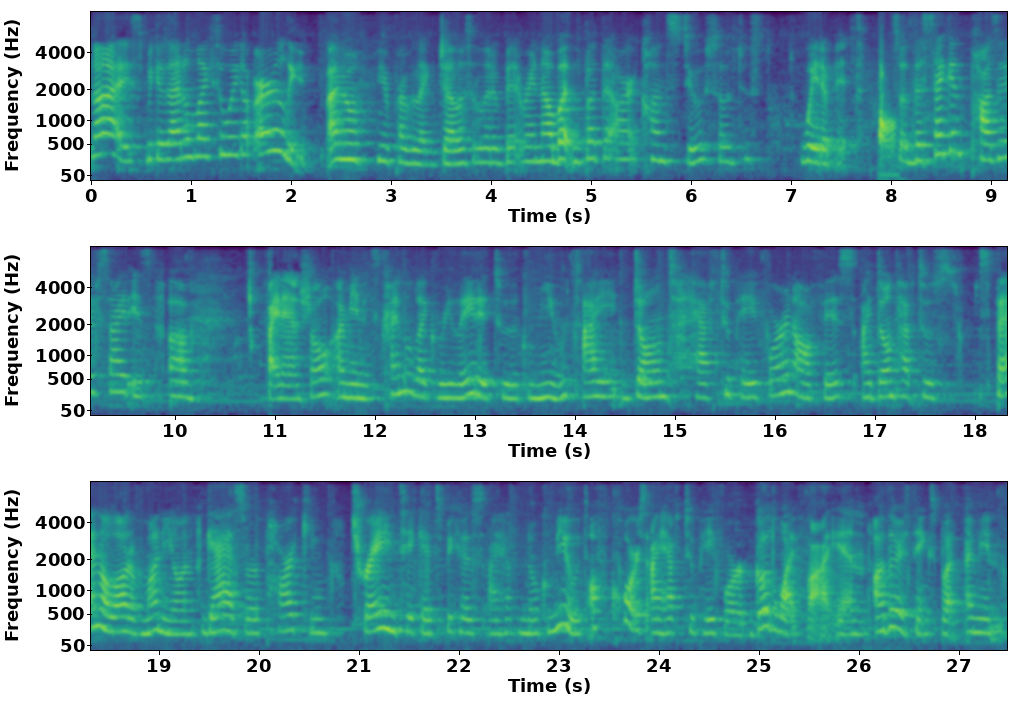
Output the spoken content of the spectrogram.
nice because I don't like to wake up early. I know you're probably like jealous a little bit right now, but but there are cons too, so just wait a bit. So the second positive side is um, financial. I mean, it's kind of like related to the commute. I don't have to pay for an office. I don't have to spend a lot of money on gas or parking train tickets because I have no commute. Of course, I have to pay for good Wi-Fi and other things, but I mean,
